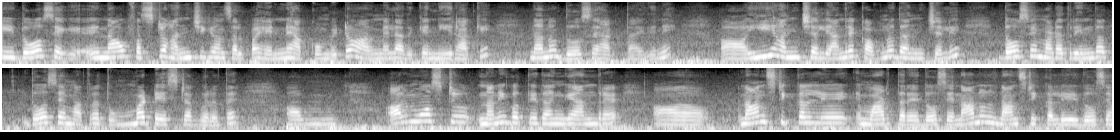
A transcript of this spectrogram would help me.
ಈ ದೋಸೆಗೆ ನಾವು ಫಸ್ಟು ಹಂಚಿಗೆ ಒಂದು ಸ್ವಲ್ಪ ಎಣ್ಣೆ ಹಾಕ್ಕೊಂಬಿಟ್ಟು ಆದಮೇಲೆ ಅದಕ್ಕೆ ನೀರು ಹಾಕಿ ನಾನು ದೋಸೆ ಹಾಕ್ತಾಯಿದ್ದೀನಿ ಈ ಹಂಚಲ್ಲಿ, ಅಂದರೆ ಕಬ್ಣದ ಹಂಚಲ್ಲಿ ದೋಸೆ ಮಾಡೋದ್ರಿಂದ ದೋಸೆ ಮಾತ್ರ ತುಂಬ ಟೇಸ್ಟಾಗಿ ಬರುತ್ತೆ. ಆಲ್ಮೋಸ್ಟ್ ನನಗೆ ಗೊತ್ತಿದ್ದಂಗೆ ಅಂದರೆ ನಾನ್ ಸ್ಟಿಕ್ಕಲ್ಲಿ ಮಾಡ್ತಾರೆ ದೋಸೆ. ನಾನು ನಾನ್ ಸ್ಟಿಕ್ಕಲ್ಲಿ ದೋಸೆ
